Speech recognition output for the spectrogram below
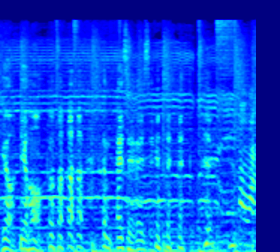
对哦对哦，歹势歹势。好啦。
